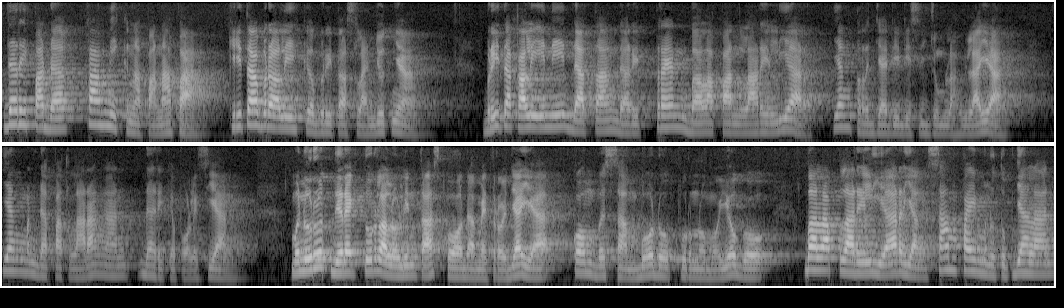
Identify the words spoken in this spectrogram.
daripada kami kenapa-napa. Kita beralih ke berita selanjutnya. Berita kali ini datang dari tren balapan lari liar yang terjadi di sejumlah wilayah yang mendapat larangan dari kepolisian. Menurut Direktur Lalu Lintas Polda Metro Jaya, Kombes Sambodo Purnomo Yogo, balap lari liar yang sampai menutup jalan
